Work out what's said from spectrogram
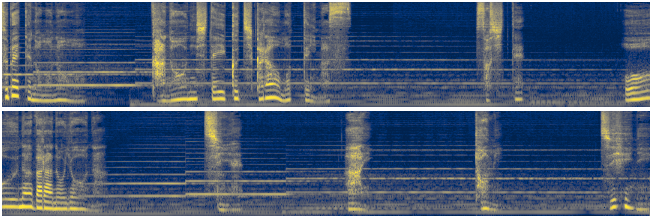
すべてのものを可能にしていく力を持っています。そして大海原のような知恵愛富慈悲に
